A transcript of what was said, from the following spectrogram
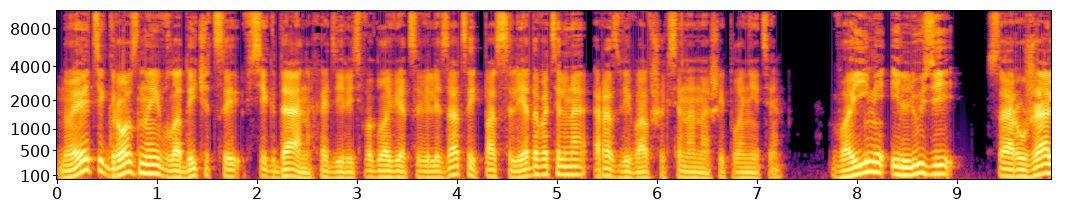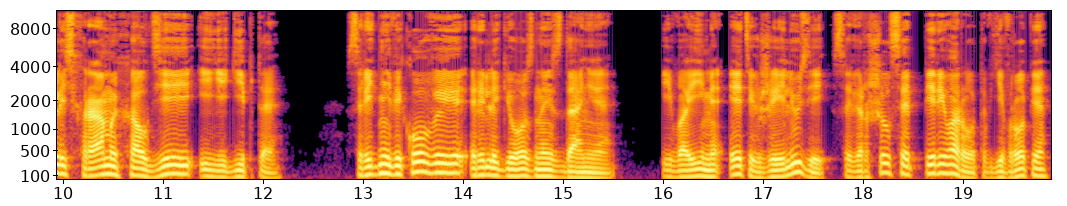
Но эти грозные владычицы всегда находились во главе цивилизаций, последовательно развивавшихся на нашей планете. Во имя иллюзий сооружались храмы Халдеи и Египта, средневековые религиозные здания, и во имя этих же иллюзий совершился переворот в Европе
